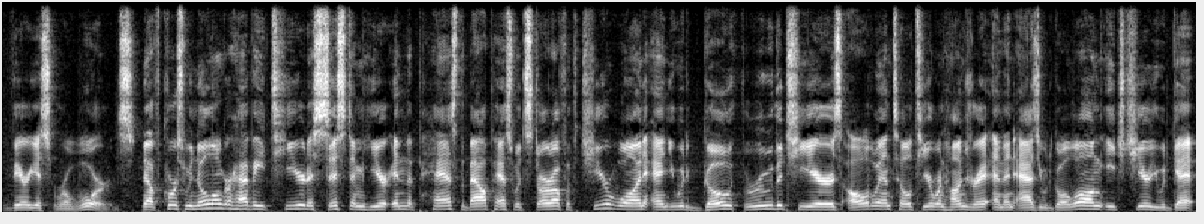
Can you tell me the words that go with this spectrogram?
various rewards. Now, of course, we no longer have a tiered system here. In the past, the battle pass would start off with tier 1, and you would go through the tiers all the way until tier 100, and then as you would go along, each tier you would get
